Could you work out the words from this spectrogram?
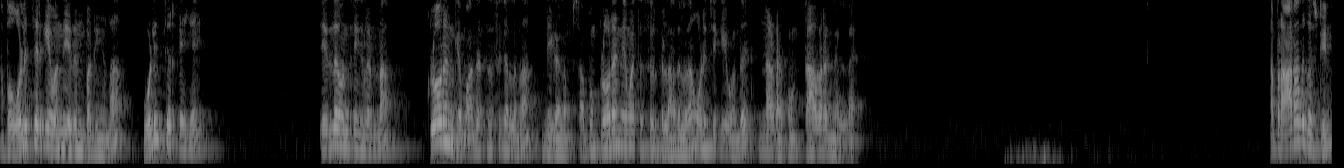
அப்போ ஒளிச்சேர்க்கை வந்து எதுன்னு பார்த்தீங்கன்னா ஒளிச்சேர்க்கையை எதில் வந்து குளோரங்கேமா அந்த திசுகளில் தான் நிகழும். ஸோ அப்போ குளோரங்கேமா திசுகள் அதில் தான் ஒளிச்சிக்கை வந்து நடக்கும் தாவரங்களில். அப்புறம் ஆறாவது கொஸ்டின்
